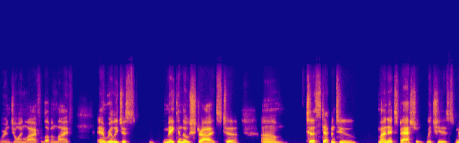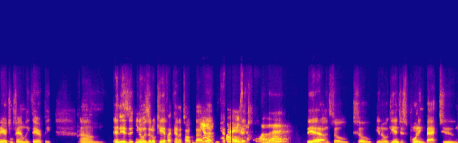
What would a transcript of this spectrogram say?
we're enjoying life, we're loving life, and really just making those strides to um, to step into my next passion, which is marriage and family therapy. Um, and is it, you know, is it okay if I kind of talk about yeah, that? Of course. Okay. I love that. Yeah. And so, so, you know, again, just pointing back to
